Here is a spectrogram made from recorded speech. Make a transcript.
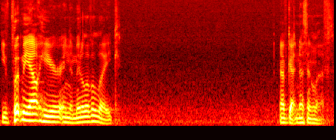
You've put me out here in the middle of a lake. I've got nothing left.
